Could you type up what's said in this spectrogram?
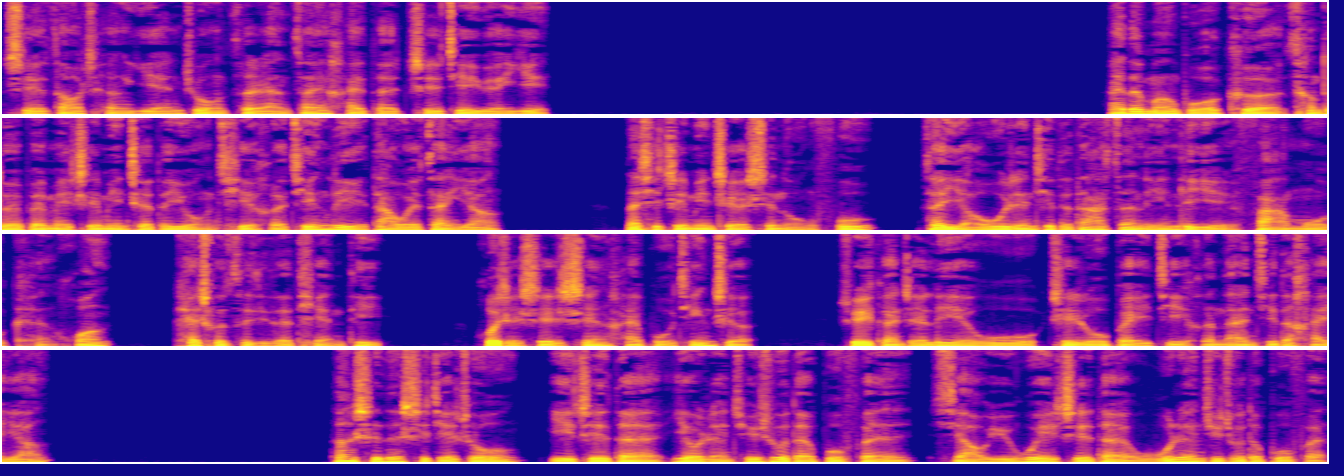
是造成严重自然灾害的直接原因。埃德蒙·伯克曾对北美殖民者的勇气和精力大为赞扬。那些殖民者是农夫，在杳无人迹的大森林里伐木垦荒，开出自己的田地；或者是深海捕鲸者，追赶着猎物直入北极和南极的海洋。当时的世界中，已知的有人居住的部分小于未知的无人居住的部分。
